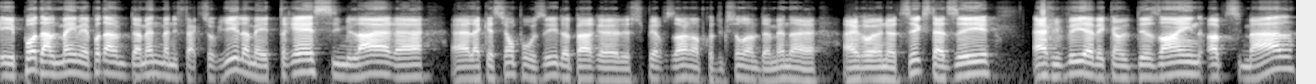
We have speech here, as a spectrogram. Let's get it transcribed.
n'est pas dans le même, pas dans le domaine manufacturier, là, mais très similaire à, la question posée par euh, le superviseur en production dans le domaine euh, aéronautique, c'est-à-dire arriver avec un design optimal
